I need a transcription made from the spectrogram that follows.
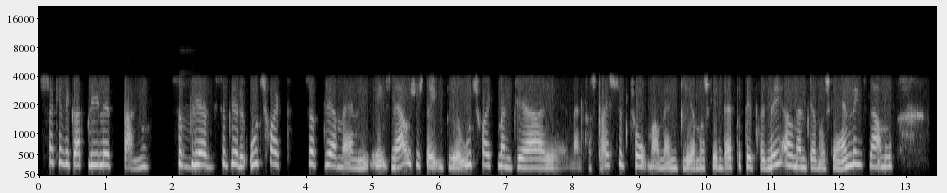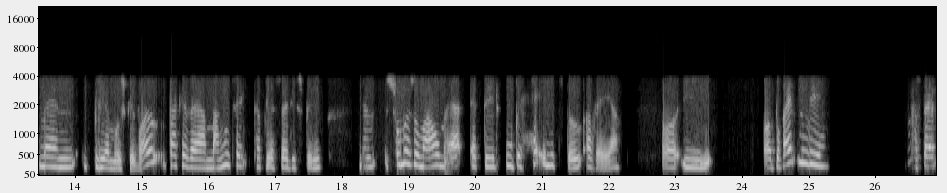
så kan vi godt blive lidt bange. Så, mm. bliver, så bliver det utrygt, så bliver man, ens nervesystem bliver utrygt, man, bliver, øh, man får stresssymptomer, man bliver måske endda deprimeret, man bliver måske handlingslammet, man bliver måske vred. Der kan være mange ting, der bliver sat i spil. Men summa summarum er, at det er et ubehageligt sted at være. Og i oprindelig forstand,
